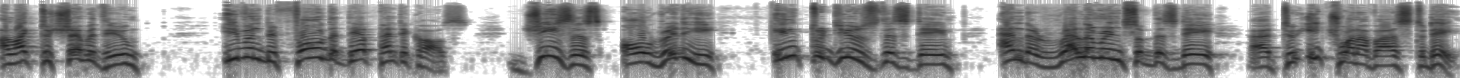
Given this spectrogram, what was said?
I like to share with you, even before the day of Pentecost, Jesus already introduced this day and the relevance of this day uh, to each one of us today.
